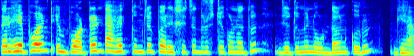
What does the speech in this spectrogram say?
तर हे पॉईंट इम्पॉर्टंट आहेत तुमच्या परीक्षेच्या दृष्टिकोनातून जे तुम्ही नोट डाऊन करून घ्या.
